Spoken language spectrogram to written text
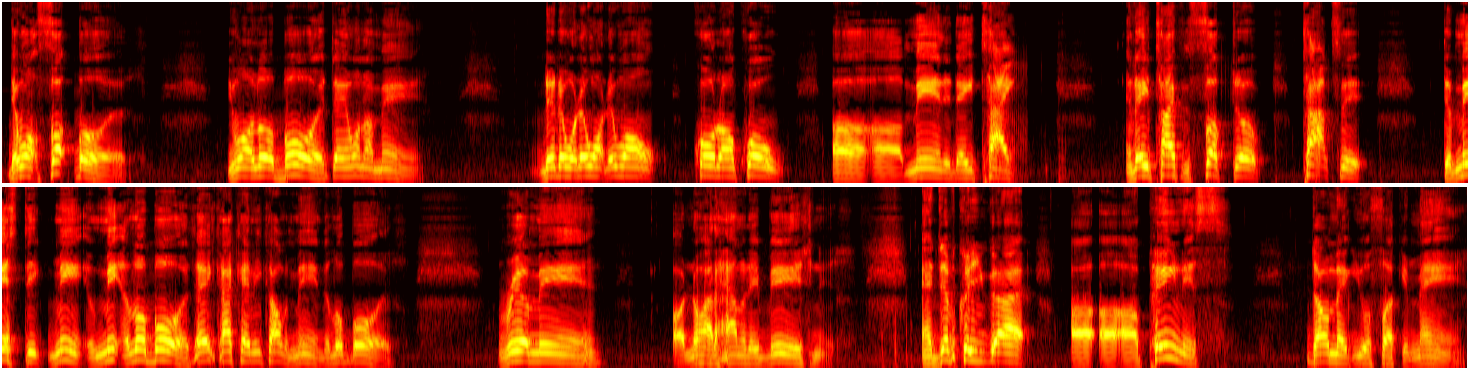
They want fuck boys. You want a little boy, they ain't want a man. They, they want they want they want quote unquote uh uh men that they type. And they type is fucked up, toxic, domestic men, men little boys. They I can't even call them men, the little boys. Real men uh, know how to handle their business. And just because you got a, a, a penis, don't make you a fucking man.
